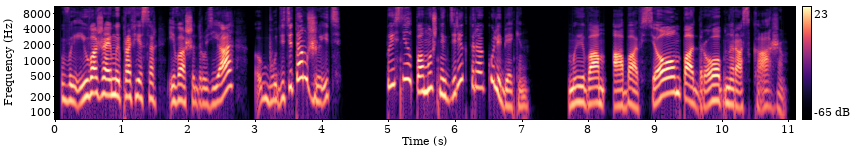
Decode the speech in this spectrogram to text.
Вы, уважаемый профессор, и ваши друзья будете там жить», — пояснил помощник директора Кулебекин. «Мы вам обо всем подробно расскажем».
